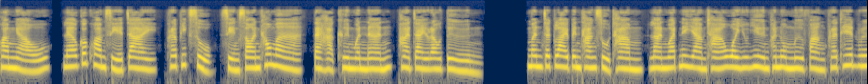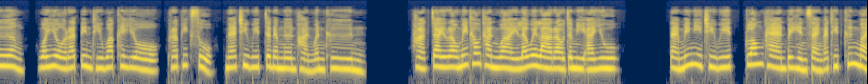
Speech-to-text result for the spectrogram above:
ความเหงา แล้วก็ความเสียใจ พระภิกษุ เสียงซ้อนเข้ามา แต่หากคืนวันนั้น พาใจเราตื่น มันจะกลายเป็นทางสู่ธรรม ลานวัดในยามเช้าวายุยืนพนมมือฟังพระเทศเรื่อง วโยรตินทิวัคโย พระภิกษุ แม้ชีวิตจะดำเนินผ่านวันคืน หากใจเราไม่เท่าทันวัยและเวลาเราจะมีอายุ แต่ไม่มีชีวิต กล้องแพนไปเห็นแสงอาทิตย์ขึ้นใหม่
